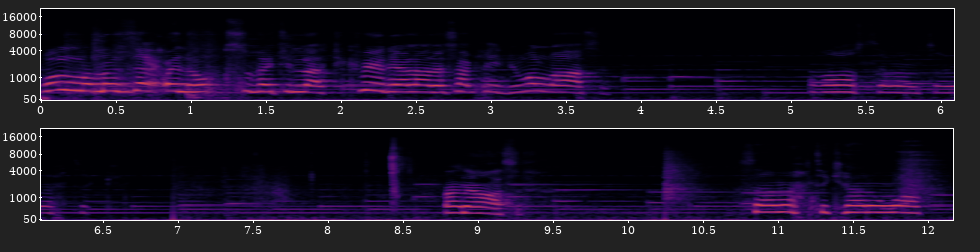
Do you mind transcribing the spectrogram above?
والله ما زعلها اقسم بالله تكفيني يا لانا سامحيني. والله اسف خلاص تمام سامحتك. أنا آسف. سامحتك يا نواف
